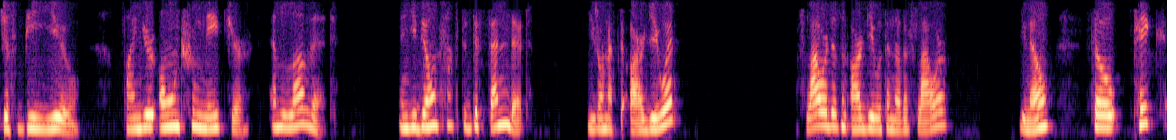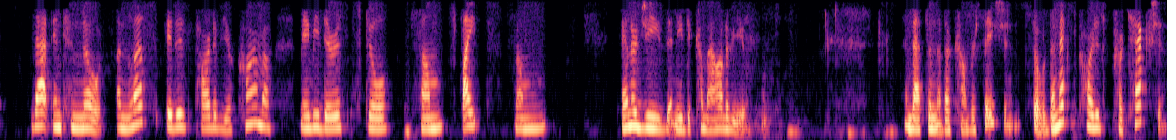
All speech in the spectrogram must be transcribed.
just be you. Find your own true nature and love it. And you don't have to defend it. You don't have to argue it A flower doesn't argue with another flower, you know? So take that into note. Unless it is part of your karma, maybe there is still some fights, some energies that need to come out of you. And that's another conversation. So the next card is protection.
